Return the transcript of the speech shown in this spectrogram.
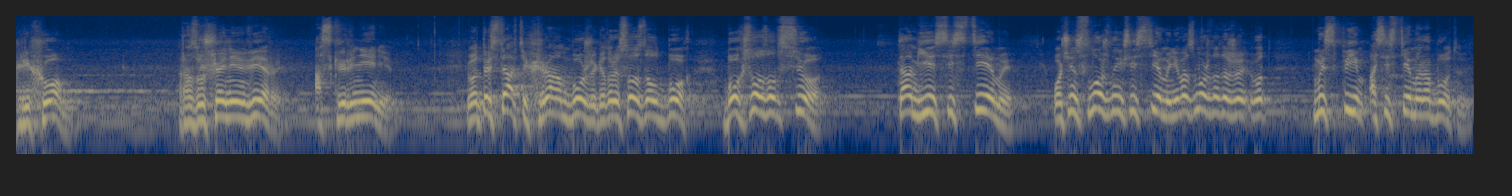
Грехом, разрушением веры, осквернением. И вот представьте, храм Божий, который создал Бог. Бог создал все. Там есть системы, очень сложные системы. Невозможно даже, вот мы спим, а системы работают.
